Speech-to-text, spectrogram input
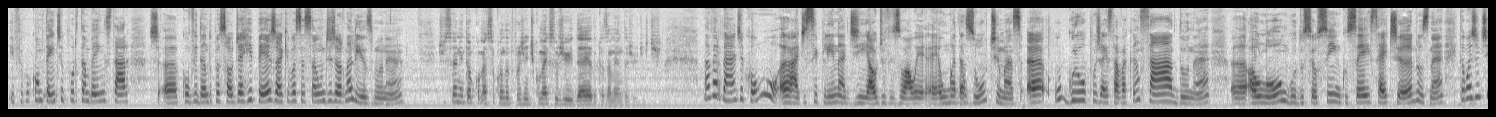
e fico contente por também estar uh, convidando o pessoal de RP, já que vocês são de jornalismo, né? Jussânia, então começa contando pra gente como é que surgiu a ideia do casamento da Judite. Na verdade, como a disciplina de audiovisual é, é uma das últimas, uh, o grupo já estava cansado, né? Uh, ao longo dos seus cinco, seis, sete anos, né? Então a gente,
